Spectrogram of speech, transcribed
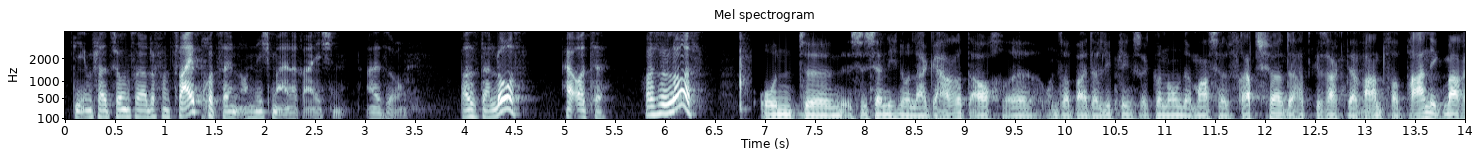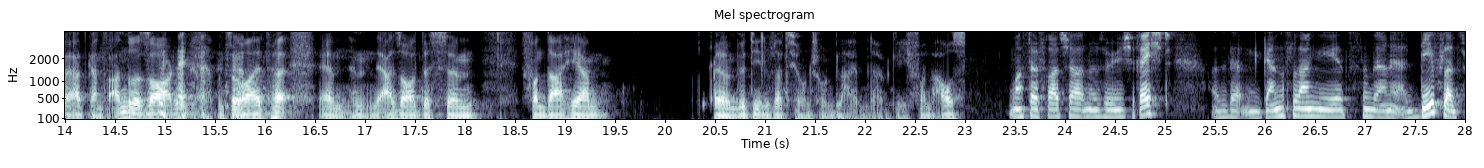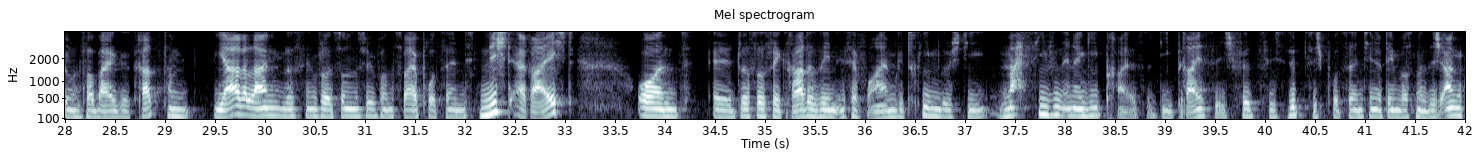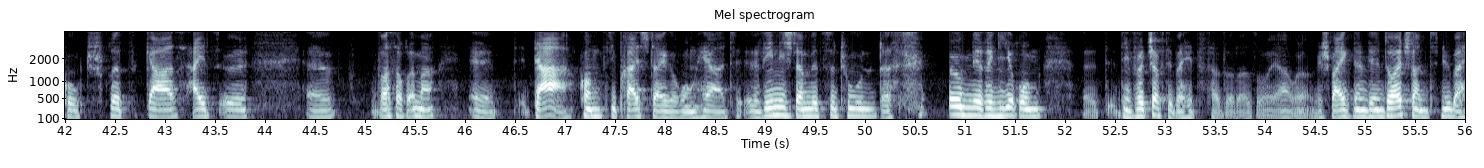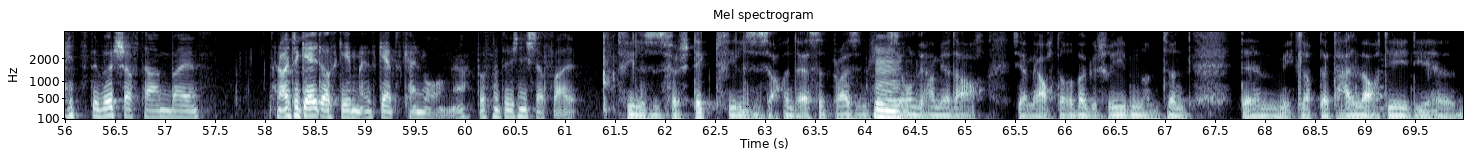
die Inflationsrate von 2% noch nicht mal erreichen? Also, was ist da los, Herr Otte? Was ist los? Und äh, es ist ja nicht nur Lagarde, auch äh, unser beider Lieblingsökonom, der Marcel Fratscher, der hat gesagt, er warnt vor Panikmache, er hat ganz andere Sorgen und so weiter. Ähm, also das ähm, von daher äh, wird die Inflation schon bleiben, da gehe ich von aus. Marcel Fratscher hat natürlich recht. Also wir hatten ganz lange, jetzt sind wir an der Deflation vorbeigekratzt, haben jahrelang das Inflationsziel von 2% nicht erreicht. Und äh, das, was wir gerade sehen, ist ja vor allem getrieben durch die massiven Energiepreise, die 30, 40, 70 Prozent, je nachdem, was man sich anguckt, Sprit, Gas, Heizöl, äh, was auch immer, äh, da kommt die Preissteigerung her. Hat wenig damit zu tun, dass irgendeine Regierung die Wirtschaft überhitzt hat oder so, ja, oder geschweige denn wir in Deutschland eine überhitzte Wirtschaft haben, weil Leute Geld ausgeben, als gäbe es keinen Morgen. Ja. Das ist natürlich nicht der Fall. Vieles ist versteckt, vieles ist auch in der Asset Price Inflation. Mhm. Wir haben ja da auch, Sie haben ja auch darüber geschrieben und, und ähm, ich glaube, da teilen wir auch die, die äh,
